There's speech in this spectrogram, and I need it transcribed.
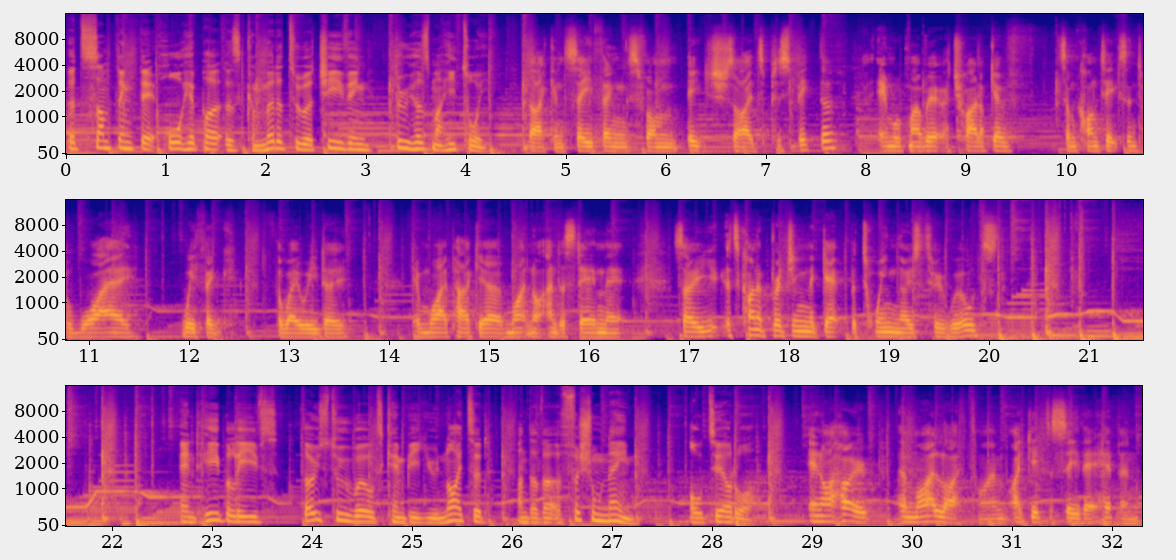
It's something that Hohepa is committed to achieving through his mahitoi. I can see things from each side's perspective, and with my work, I try to give some context into why we think the way we do and why Pākehā might not understand that. So it's kind of bridging the gap between those two worlds. And he believes those two worlds can be united under the official name, Aotearoa. And I hope in my lifetime I get to see that happen.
